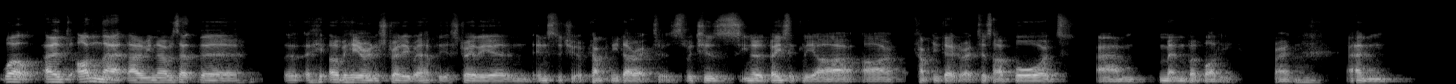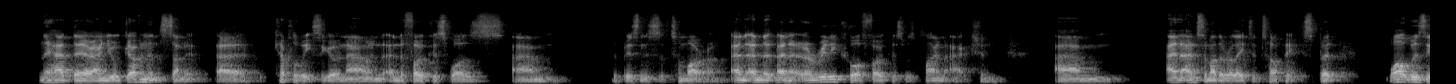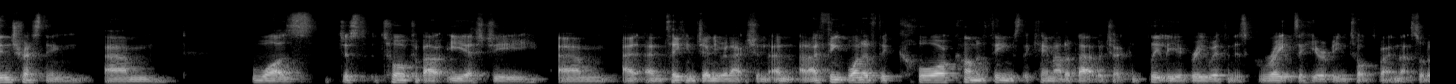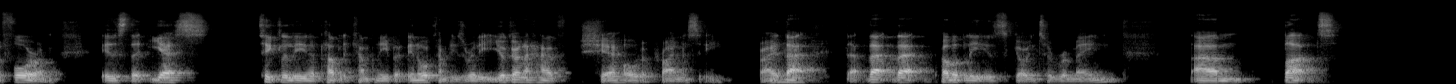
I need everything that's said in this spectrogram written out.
Well, on that, I mean, I was at the over here in Australia. We have the Australian Institute of Company Directors, which is, you know, basically our our company directors, our board um, member body, right? Mm-hmm. And they had their annual governance summit uh, a couple of weeks ago now, and, and the focus was um, the business of tomorrow, and and, and a really core focus was climate action, um, and and some other related topics, but what was interesting um, was just talk about ESG um, and, and, taking genuine action. And, and, I think one of the core common themes that came out of that, which I completely agree with, and it's great to hear it being talked about in that sort of forum, is that yes, particularly in a public company, but in all companies really, you're going to have shareholder primacy, right? Mm-hmm. That that that that probably is going to remain. Um, but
